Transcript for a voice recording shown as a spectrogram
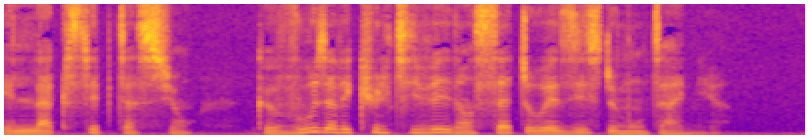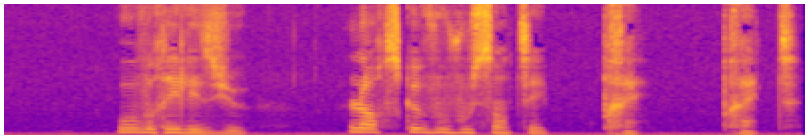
et l'acceptation que vous avez cultivées dans cette oasis de montagne. Ouvrez les yeux lorsque vous vous sentez prêt, prête,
